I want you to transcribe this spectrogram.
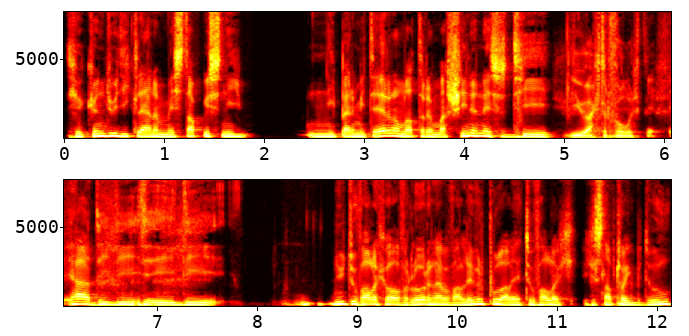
je kunt je die kleine misstapjes niet, niet permitteren, omdat er een machine is die, Die u achtervolgt. ja, die, die, die, die nu toevallig wel verloren hebben van Liverpool. Allee, toevallig, je snapt wat ik bedoel.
